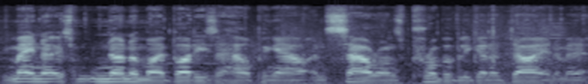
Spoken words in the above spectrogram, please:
You may notice none of my buddies are helping out and Sauron's probably going to die in a minute.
